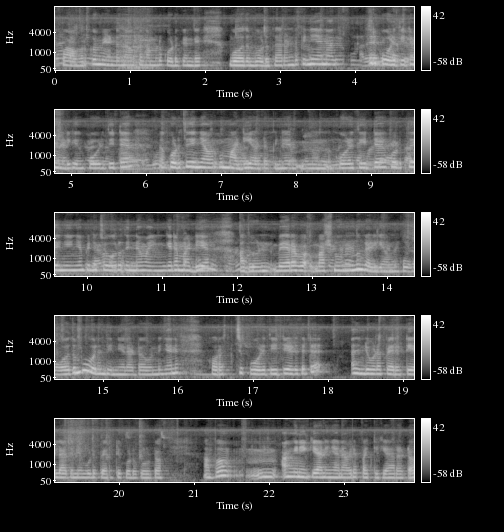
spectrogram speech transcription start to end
അപ്പോൾ അവർക്കും വേണ്ടുന്നതൊക്കെ നമ്മൾ കൊടുക്കണ്ടേ? ഗോതമ്പ് കൊടുക്കാറുണ്ട്. പിന്നെ ഞാൻ ഒത്തിരി കോഴിത്തീറ്റ മേടിക്കും. കോഴിത്തീറ്റ കൊടുത്തു കഴിഞ്ഞാൽ അവർക്ക് മടിയാട്ടോ. പിന്നെ കോഴിത്തീറ്റ കൊടുത്തു കഴിഞ്ഞ് കഴിഞ്ഞാൽ പിന്നെ ചോറ് തിന്നാൻ ഭയങ്കര മടിയാണ് അതുകൊണ്ട് വേറെ ഭക്ഷണം ഒന്നും കഴിക്കാം ഗോതമ്പ് പോലും തിന്നില്ല അതുകൊണ്ട് ഞാൻ കുറച്ച് കോഴിത്തീറ്റ എടുത്തിട്ട് അതിന്റെ കൂടെ പെരട്ടിയില്ല എല്ലാത്തിന്റെയും കൂടി പെരട്ടി കൊടുക്കും കേട്ടോ. അപ്പോൾ അങ്ങനെയൊക്കെയാണ് ഞാൻ അവരെ പറ്റിക്കാറ് കേട്ടോ.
